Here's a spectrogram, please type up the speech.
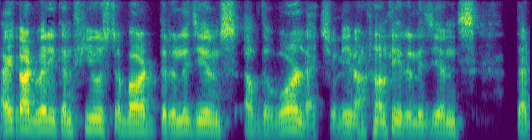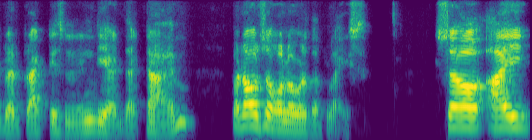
I got very confused about the religions of the world, actually, not only religions that were practiced in India at that time, but also all over the place. So I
